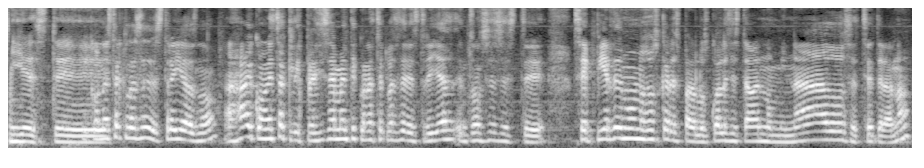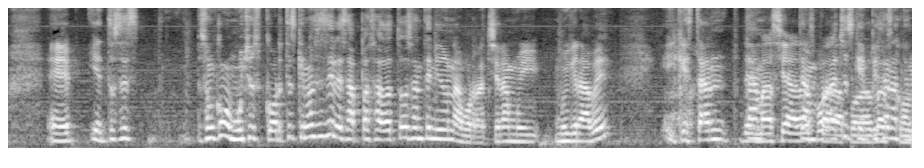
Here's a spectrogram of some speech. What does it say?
Y este Y con esta clase de estrellas, ¿no? Ajá, y con esta, precisamente con esta clase de estrellas, entonces este se pierden unos Oscars para los cuales estaban nominados, etcétera, ¿no? Eh, y entonces son como muchos cortes que no sé si les ha pasado, todos han tenido una borrachera muy, muy grave y que están tan, tan borrachos que empiezan a tener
